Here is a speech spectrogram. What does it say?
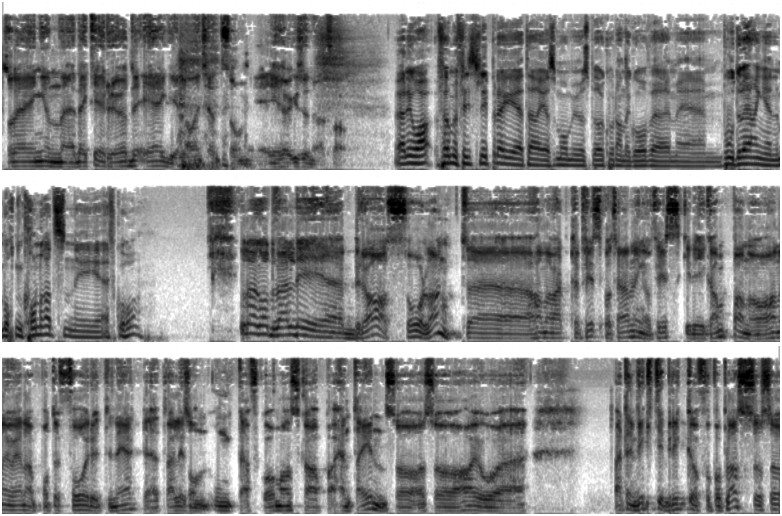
Så det er, ingen, det er ikke Røde-Egil han er kjent som i, i Haugesund i hvert fall. Veldig bra. Før vi slipper deg, Terje, så må vi jo spørre hvordan det går med bodøværingen Morten Konradsen i FKH? Jo, Det har gått veldig eh, bra så langt. Uh, han har vært frisk på trening og frisk i kampene. og Han er jo en av på en måte, få rutinerte et veldig sånn ungt FK-mannskap har henta inn. Så, så, har jo uh, vært en viktig brikke å få på plass. og Så,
